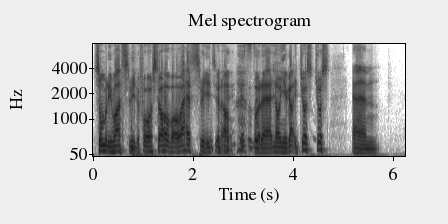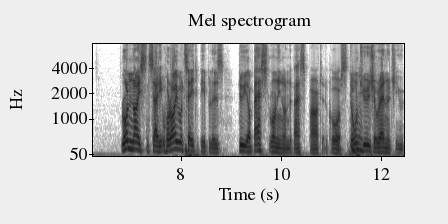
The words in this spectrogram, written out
somebody wants to be the first over West Street, you know. but uh, no, you got just just um, run nice and steady. What I would say to people is do your best running on the best part of the course. Don't use your energy,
